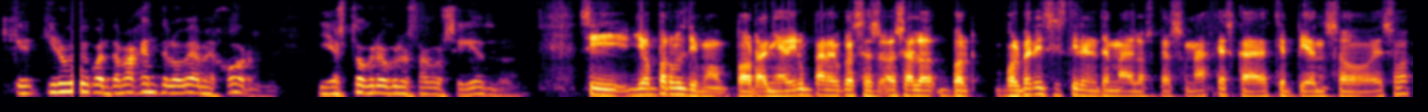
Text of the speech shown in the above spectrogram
que, quiero que cuanta más gente lo vea mejor. Y esto creo que lo está consiguiendo. Sí, yo por último, por añadir un par de cosas, o sea, volver a insistir en el tema de los personajes cada vez que pienso eso,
